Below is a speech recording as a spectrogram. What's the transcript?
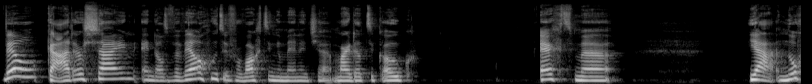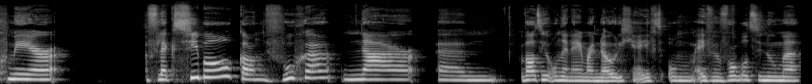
wel kaders zijn en dat we wel goed de verwachtingen managen, maar dat ik ook echt me ja, nog meer flexibel kan voegen naar um, wat die ondernemer nodig heeft. Om even een voorbeeld te noemen.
